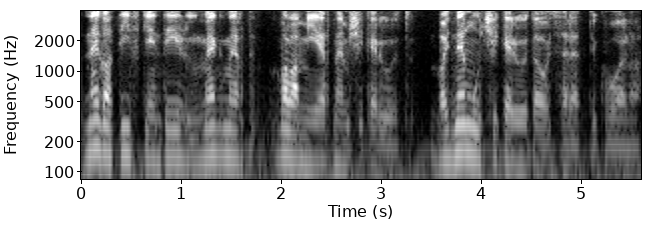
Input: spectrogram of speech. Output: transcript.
negatívként élünk meg, mert valamiért nem sikerült, vagy nem úgy sikerült, ahogy szerettük volna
